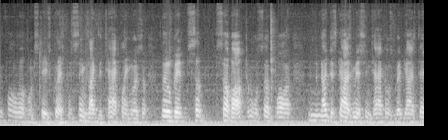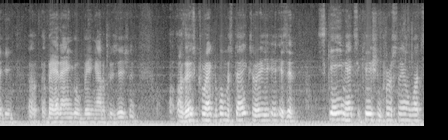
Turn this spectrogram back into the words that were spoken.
To follow up on Steve's question, it seems like the tackling was a little bit sub suboptimal, subpar. Not just guys missing tackles, but guys taking a, a bad angle, being out of position. Are those correctable mistakes, or is it scheme, execution, personnel? What's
